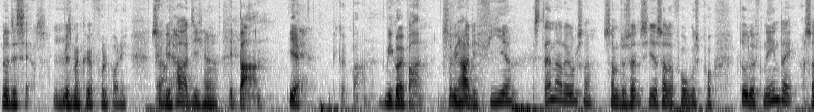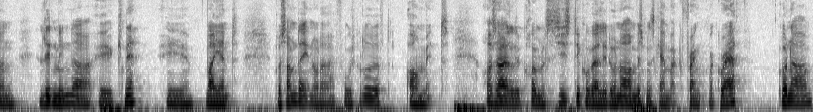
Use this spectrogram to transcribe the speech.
noget dessert, mm. Hvis man kører full body. Så ja. Vi har de her, Det er barn. ja, Vi går i barn. vi går i barn. Så vi har de fire standardøvelser, som du selv siger, så er der fokus på dødløft den ene dag, og så en lidt mindre øh, knæ øh, variant på samme dag, når der er fokus på dødløft, og omvendt. Og så er der lidt krømmel til sidst, det kunne være lidt underarm, hvis man skal have Frank McGrath underarm,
